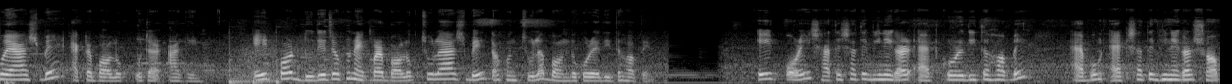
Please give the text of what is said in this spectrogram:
হয়ে আসবে একটা বলক ওঠার আগে। এরপর দুধে যখন একবার বলক চলে আসবে, তখন চুলা বন্ধ করে দিতে হবে। এরপরেই সাথে সাথে ভিনেগার অ্যাড করে দিতে হবে। এবং একসাথে ভিনেগার সব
